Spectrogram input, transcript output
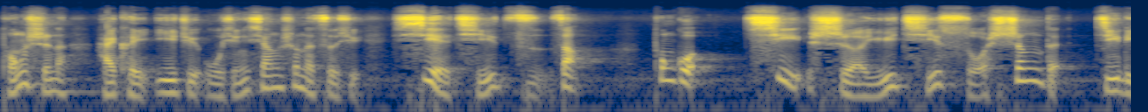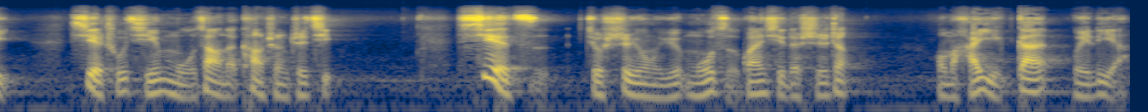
同时呢，还可以依据五行相生的次序泻其子脏，通过。气舍于其所生的机理，泄除其母脏的亢盛之气。泻子就适用于母子关系的实证。我们还以肝为例啊，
